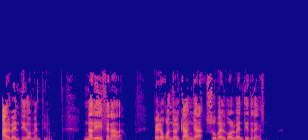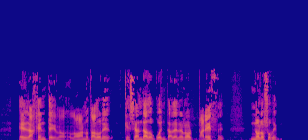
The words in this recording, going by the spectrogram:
al 22-21. Nadie dice nada, pero cuando el Kanga sube el gol 23, la gente, los anotadores, que se han dado cuenta del error, parece, no lo suben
